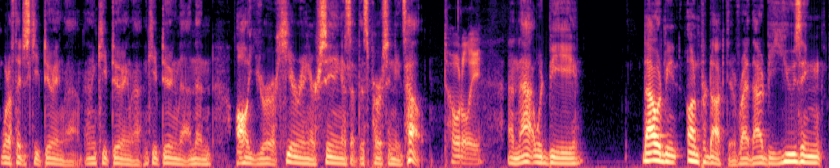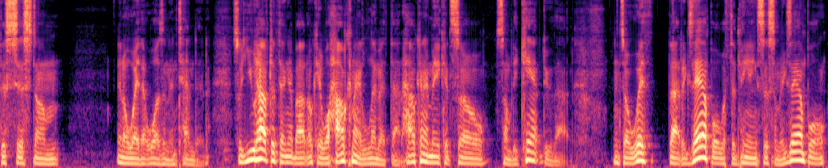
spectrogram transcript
what if they just keep doing that and keep doing that and keep doing that, and then all you're hearing or seeing is that this person needs help, Totally. and that would be that would be unproductive, right? That would be using the system in a way that wasn't intended. So you have to think about, okay, well, how can I limit that? How can I make it so somebody can't do that? And so with that example, with the pinging system example,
